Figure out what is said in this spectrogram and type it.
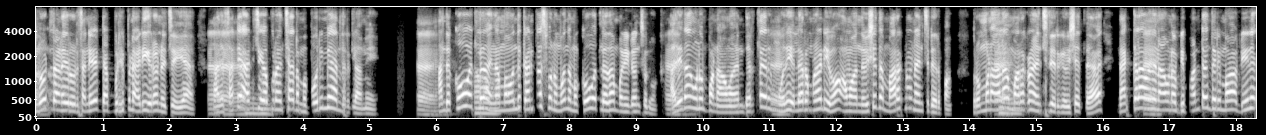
ரோட்ல நடக்கிற ஒரு சண்டையில டப்பு டிப்புன்னு அடிக்கிறோம்னு வச்சுக்கேன் அந்த சண்டையை அடிச்சதுக்கு அப்புறம் நம்ம பொறுமையா இருந்திருக்கலாமே. அந்த கோவத்துல நம்ம வந்து கன்ஃபஸ் பண்ணும்போது நம்ம கோவத்துல தான் பண்ணிட்டோம்னு சொல்லுவோம். அதேதான் அவனும் பண்ணான். அவன் அந்த இடத்துல இருக்கும்போது எல்லாரும் முன்னாடியும் அவன் அந்த விஷயத்த மறக்கணும்னு நினைச்சிட்டு இருப்பான். ரொம்ப நாளா. மறக்கணும்னு நினைச்சிட்டு இருக்க விஷயத்த நக்கலா வந்து நான் அவனை அப்படி பண்ணிட்டேன் தெரியுமா? அப்படின்னு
